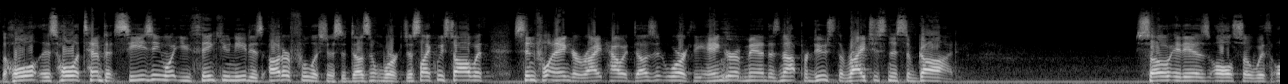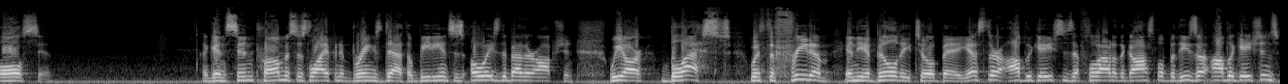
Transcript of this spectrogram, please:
The whole, this whole attempt at seizing what you think you need is utter foolishness. It doesn't work. Just like we saw with sinful anger, right? How it doesn't work. The anger of man does not produce the righteousness of God. So it is also with all sin. Again, sin promises life and it brings death. Obedience is always the better option. We are blessed with the freedom and the ability to obey. Yes, there are obligations that flow out of the gospel, but these are obligations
